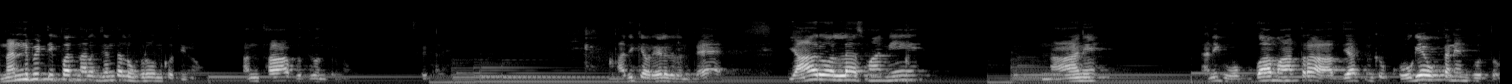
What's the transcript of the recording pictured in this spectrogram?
ನನ್ನ ಬಿಟ್ಟು ಇಪ್ಪತ್ನಾಲ್ಕು ಜನದಲ್ಲಿ ಒಬ್ರು ಅನ್ಕೋತೀವಿ ನಾವು. ಅಂಥ ಬುದ್ಧಿವಂತರು ನಾವು. ಸರಿ ತಾನೆ ಅದಕ್ಕೆ ಅವ್ರು ಹೇಳಿದ್ರಂತೆ, ಯಾರು ಅಲ್ಲ ಸ್ವಾಮಿ, ನಾನೇ. ನನಗೆ ಒಬ್ಬ ಮಾತ್ರ ಆಧ್ಯಾತ್ಮಿಕಕ್ಕೆ ಹೋಗೇ ಹೋಗ್ತಾನೆ ಅಂತ ಗೊತ್ತು.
